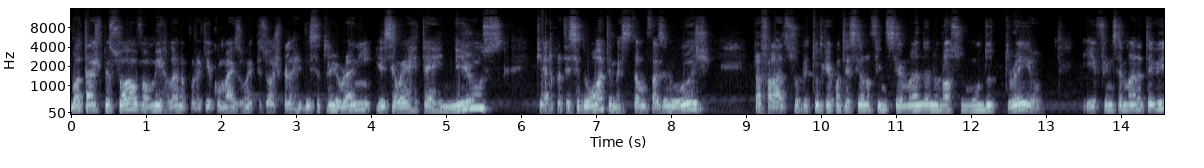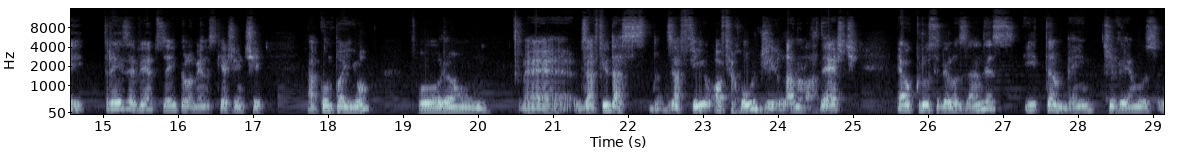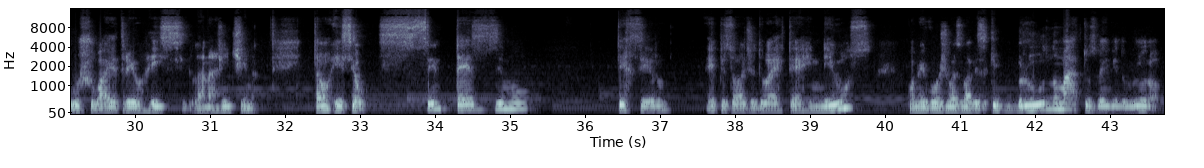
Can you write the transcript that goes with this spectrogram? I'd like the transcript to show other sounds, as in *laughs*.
Boa tarde, pessoal. Valmir Lana por aqui com mais um episódio pela revista Trail Running. Esse é o RTR News, que era para ter sido ontem, mas estamos fazendo hoje para falar sobre tudo que aconteceu no fim de semana no nosso mundo trail. E fim de semana teve três eventos aí, pelo menos, que a gente acompanhou. Foram é, desafio das desafio off-road lá no Nordeste, é o Cruze de Los Andes e também tivemos o Ushuaia Trail Race lá na Argentina. Então esse é o centésimo terceiro episódio do RTR News. Comigo hoje mais uma vez aqui Bruno Matos. Bem-vindo, Bruno.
